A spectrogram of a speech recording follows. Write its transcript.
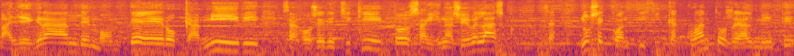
Valle Grande, Montero, Camiri, San José de Chiquitos, San Ignacio de Velasco. O sea, no se cuantifica cuánto realmente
